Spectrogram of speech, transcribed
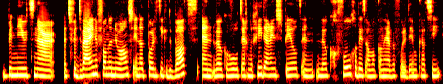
benieuwd naar het verdwijnen van de nuance in dat politieke debat. En welke rol technologie daarin speelt. En welke gevolgen dit allemaal kan hebben voor de democratie.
